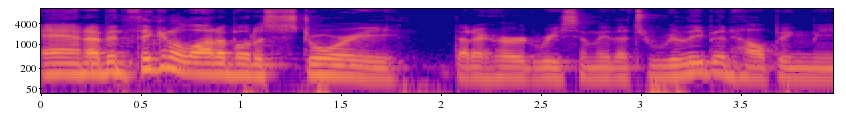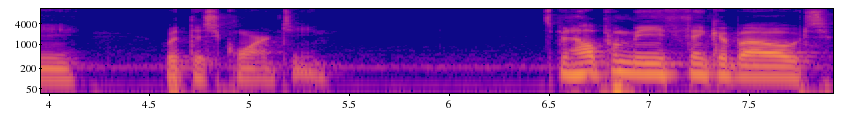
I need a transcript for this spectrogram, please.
And I've been thinking a lot about a story that I heard recently that's really been helping me with this quarantine. It's been helping me think about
